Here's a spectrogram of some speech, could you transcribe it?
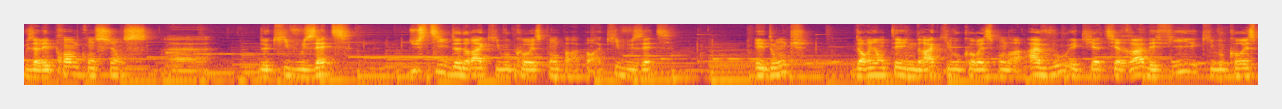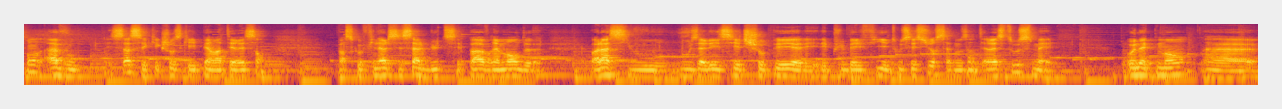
vous allez prendre conscience euh, de qui vous êtes, du style de drague qui vous correspond par rapport à qui vous êtes, et donc d'orienter une drague qui vous correspondra à vous et qui attirera des filles qui vous correspondent à vous. Et ça, c'est quelque chose qui est hyper intéressant. Parce qu'au final, c'est ça le but. C'est pas vraiment de. Voilà, si vous, allez essayer de choper les, les plus belles filles et tout, c'est sûr, ça nous intéresse tous, mais honnêtement, euh,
